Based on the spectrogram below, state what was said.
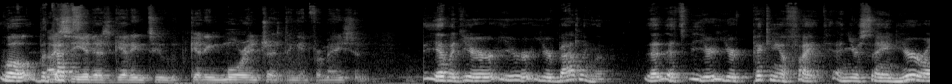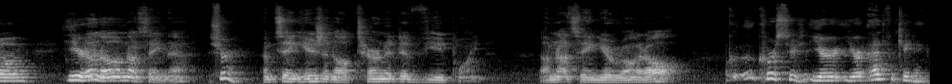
Well, but I see it as getting to getting more interesting information. yeah, but you're you're you're battling them. That it's you're you're picking a fight and you're saying you're wrong. Here, No, no, I'm not saying that. sure. I'm saying here's an alternative viewpoint. I'm not saying you're wrong at all. Of course, you're you're, you're advocating.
